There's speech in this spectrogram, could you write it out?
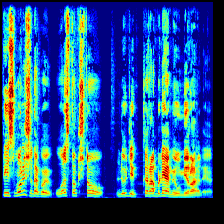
Ты смотришь и такой, у вас только что люди кораблями умирали.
